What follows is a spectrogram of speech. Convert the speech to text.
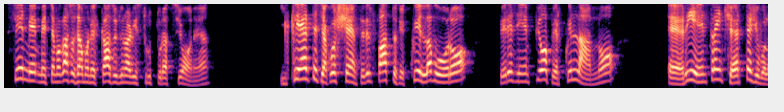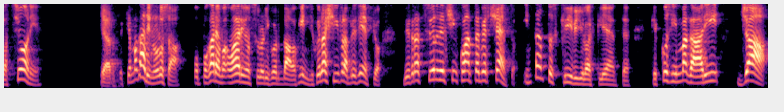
se me, mettiamo caso siamo nel caso di una ristrutturazione, eh, il cliente sia cosciente del fatto che quel lavoro, per esempio, per quell'anno eh, rientra in certe agevolazioni. Chiaro. Perché magari non lo sa, o magari, magari non se lo ricordava. Quindi quella cifra, per esempio, detrazione del 50%, intanto scriviglielo al cliente, che così magari già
